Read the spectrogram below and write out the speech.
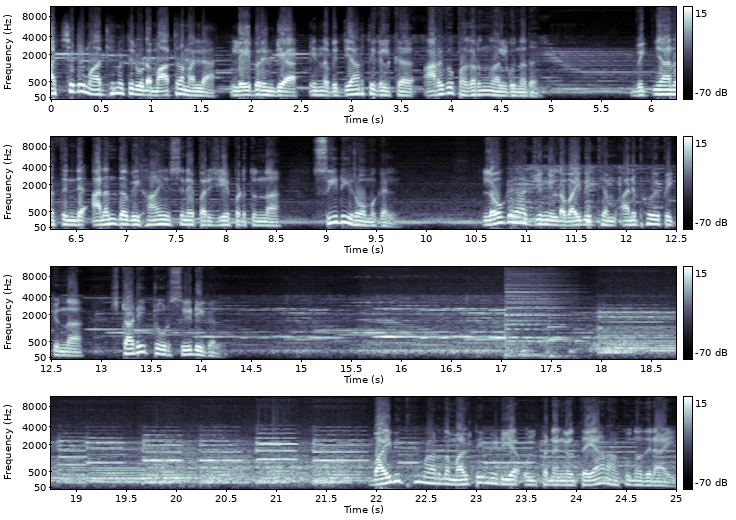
അച്ചടി മാധ്യമത്തിലൂടെ മാത്രമല്ല ലേബർ ഇന്ത്യ ഇന്ന് വിദ്യാർത്ഥികൾക്ക് അറിവ് പകർന്നു നൽകുന്നത്. വിജ്ഞാനത്തിന്റെ അനന്തവിഹായുസിനെ പരിചയപ്പെടുത്തുന്ന സി ഡി റോമുകൾ. ലോകരാജ്യങ്ങളുടെ വൈവിധ്യം അനുഭവിപ്പിക്കുന്ന സ്റ്റഡി ടൂർ സി ഡികൾ വൈവിധ്യമാർന്ന മൾട്ടിമീഡിയ ഉൽപ്പന്നങ്ങൾ തയ്യാറാക്കുന്നതിനായി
